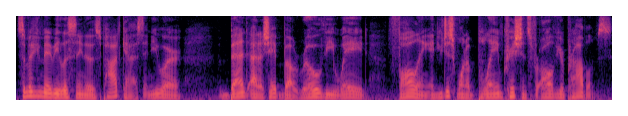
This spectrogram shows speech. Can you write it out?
Some of you may be listening to this podcast and you are bent out of shape about Roe v. Wade falling and you just want to blame Christians for all of your problems.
